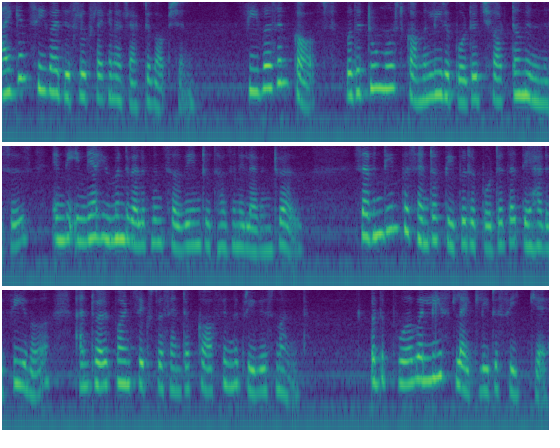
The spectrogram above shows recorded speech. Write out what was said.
I can see why this looks like an attractive option. Fevers and coughs were the two most commonly reported short term illnesses in the India Human Development Survey in 2011 12. 17% of people reported that they had a fever and 12.6% a cough in the previous month. But the poor were least likely to seek care.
